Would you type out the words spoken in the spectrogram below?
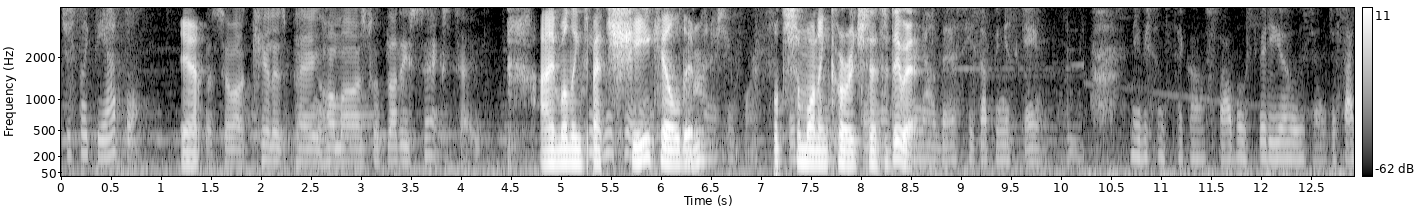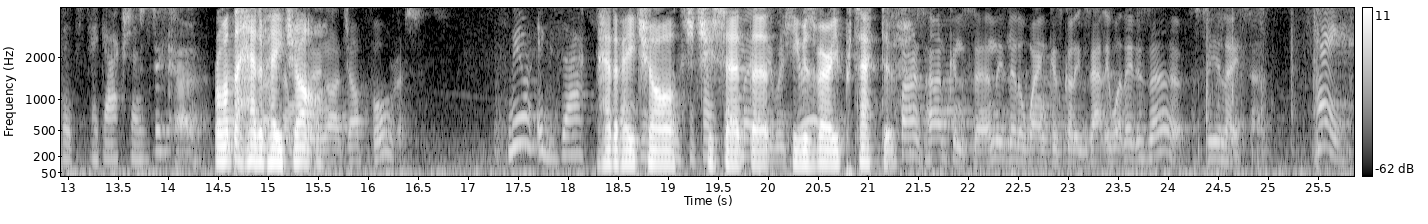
Just like the apple. Yeah. So our killer's paying homage to a bloody sex tape. I'm willing to bet she killed him, but someone encouraged her to do it. Now this, he's upping his game. Maybe some sicko saw both videos and decided to take action. Sicko. What about the head of Sounds like someone HR? doing our job for us. We don't exact. Head of HR, she said that he was should. very As protective. far as I'm concerned, these little wankers got exactly what they deserved. See you later. Hey,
